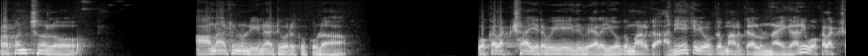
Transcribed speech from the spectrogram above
ప్రపంచంలో ఆనాటి నుండి ఈనాటి వరకు కూడా ఒక లక్ష ఇరవై ఐదు వేల యోగ మార్గ అనేక యోగ మార్గాలు ఉన్నాయి కానీ ఒక లక్ష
